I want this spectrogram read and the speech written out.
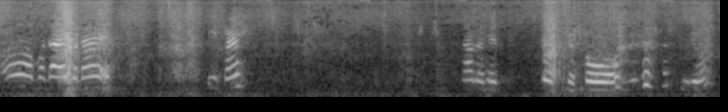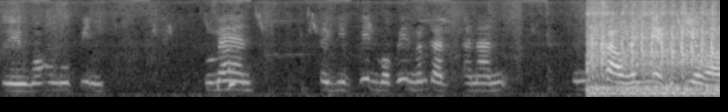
โอ้บ่ได้บ่ได้ตีไปถ้าเราเฮ็ดกดจะโตเดี๋ยวตัวเองบ่ให้รู้ปิ้นบ่แม่นแต่หยิบปิ้นบ่ปิ้นมันก็อันนั้นเข้าแล้วแม่ไปเกี่ยวเอา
